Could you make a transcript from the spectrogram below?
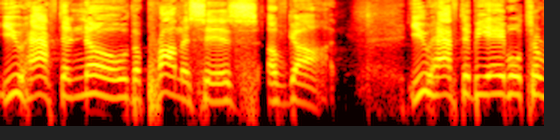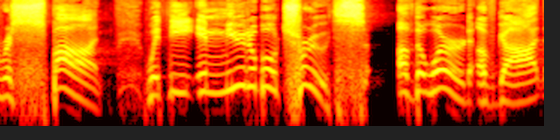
You have to know the promises of God you have to be able to respond with the immutable truths of the Word of God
